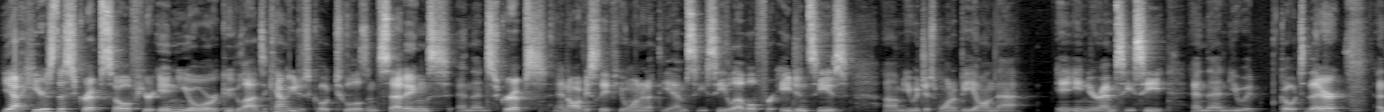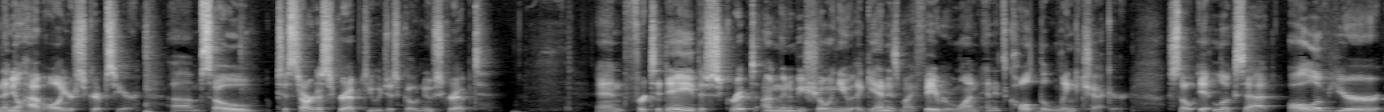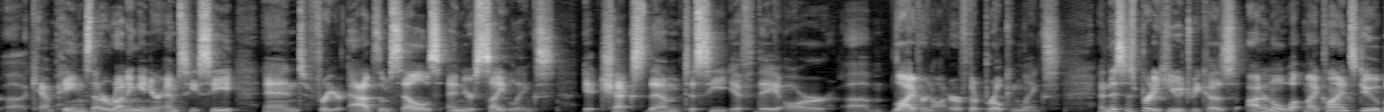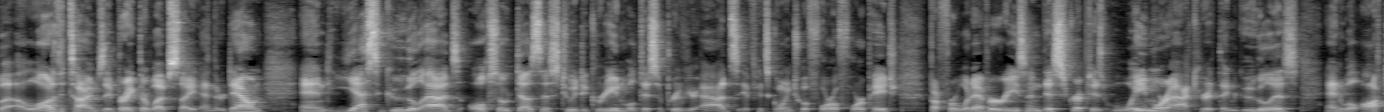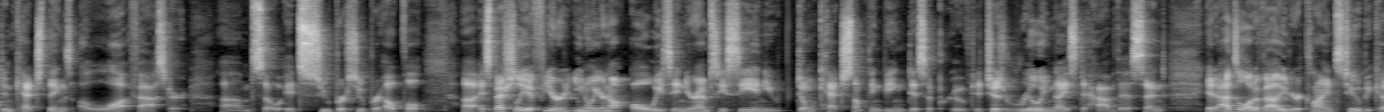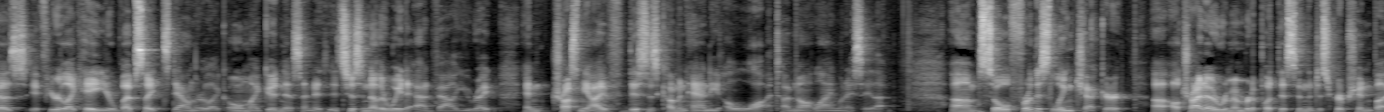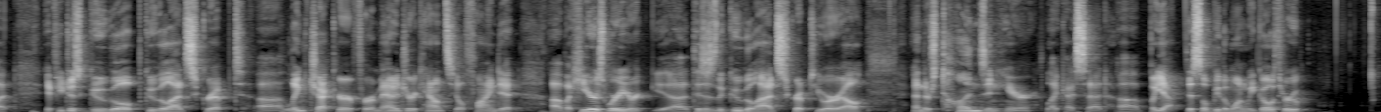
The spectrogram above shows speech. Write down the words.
yeah, here's the script. So if you're in your Google Ads account, you just go tools and settings and then scripts. And obviously if you want it at the MCC level for agencies, um, you would just want to be on that in your MCC and then you would go to there and then you'll have all your scripts here. Um, so to start a script, you would just go new script. And for today, the script I'm going to be showing you again is my favorite one and it's called the link checker. So it looks at all of your uh, campaigns that are running in your MCC and for your ads themselves and your site links, it checks them to see if they are um, live or not, or if they're broken links. And this is pretty huge because I don't know what my clients do, but a lot of the times they break their website and they're down. And yes, Google Ads also does this to a degree and will disapprove your ads if it's going to a 404 page. But for whatever reason, this script is way more accurate than Google is and will often catch things a lot faster. Um, so it's super, super helpful, uh, especially if you're, you know, you're not always in your MCC and you don't catch something being disapproved. It's just really nice to have this, and it adds a lot of value to your clients too. Because if you're like, hey, your website's down, they're like, oh my goodness, and it, it's just another way to add value, right? And trust me, I've this has come in handy a lot. I'm not lying when I say that. Um, so for this link checker, uh, I'll try to remember to put this in the description, but if you just Google Google Ads script uh, link checker for manager accounts, you'll find it. Uh, but here's where you're, uh, this is the Google Ads script URL, and there's tons in here, like I said. Uh, but yeah, this will be the one we go through.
